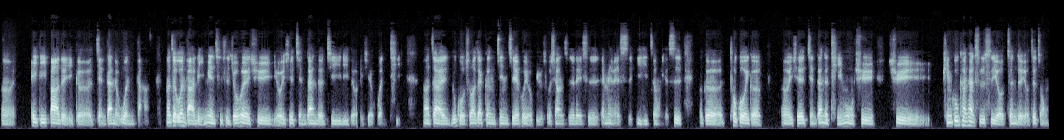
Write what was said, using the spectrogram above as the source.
呃 AD 八的一个简单的问答。那这问答里面其实就会去有一些简单的记忆力的一些问题。那在如果说在更进阶，会有比如说像是类似 MMS 一这种，也是那个透过一个呃一些简单的题目去去评估看看是不是有真的有这种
